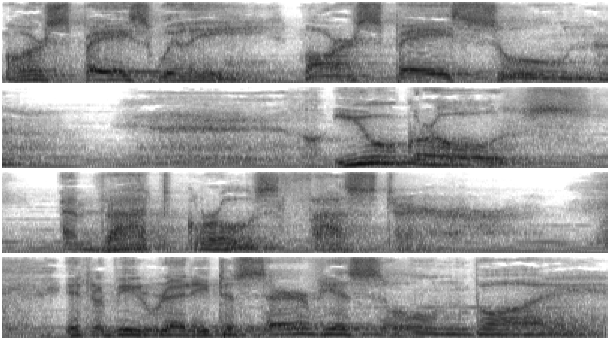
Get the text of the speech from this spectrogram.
More space, Willie. More space soon. You grows, and that grows faster. It'll be ready to serve you soon, boy.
